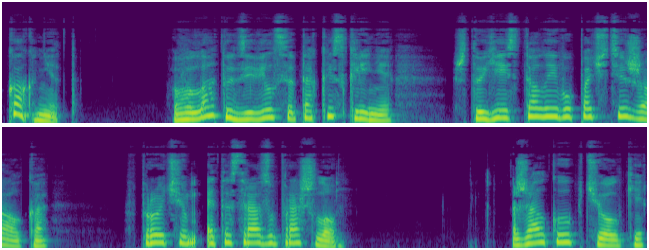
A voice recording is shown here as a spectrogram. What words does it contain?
«Как нет?» Влад удивился так искренне, что ей стало его почти жалко. Впрочем, это сразу прошло. «Жалко у пчелки»,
